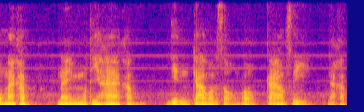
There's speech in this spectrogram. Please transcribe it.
ต่อมาครับในงวดที่ 5 ครับดิน 9 กับ 2 ออก 9 4 นะครับ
